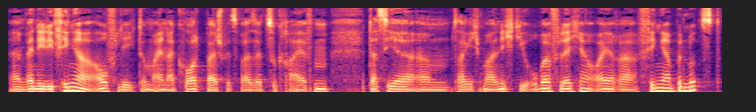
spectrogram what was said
äh, wenn ihr die Finger auflegt, um einen Akkord beispielsweise zu greifen, dass ihr, ähm, sage ich mal, nicht die Oberfläche eurer Finger benutzt,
